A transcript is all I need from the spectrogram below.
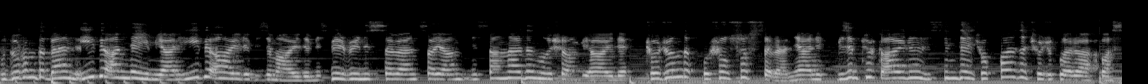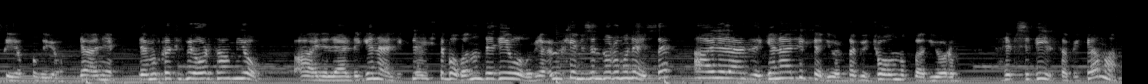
Bu durumda ben iyi bir anneyim yani iyi bir aile bizim ailemiz. Birbirini seven, sayan, insanlardan oluşan bir aile. Çocuğunu da koşulsuz seven. Yani bizim Türk ailesinde çok fazla çocuklara baskı yapılıyor. Yani demokratik bir ortam yok ailelerde genellikle işte babanın dediği olur. Ya ülkemizin durumu neyse ailelerde de genellikle diyorum tabii çoğunlukla diyorum. Hepsi değil tabii ki ama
